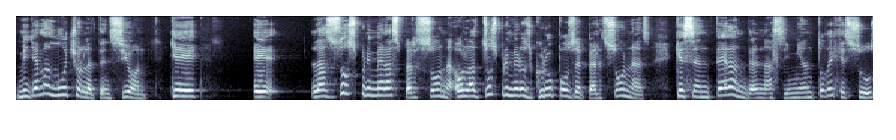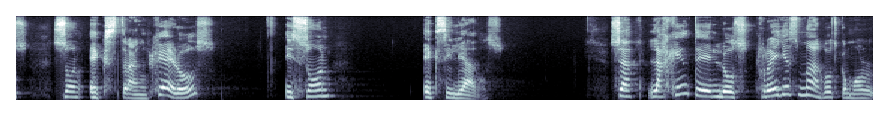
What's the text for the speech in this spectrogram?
me llama mucho la atención que eh, las dos primeras personas o los dos primeros grupos de personas que se enteran del nacimiento de Jesús son extranjeros y son exiliados. O sea, la gente, los reyes magos, como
